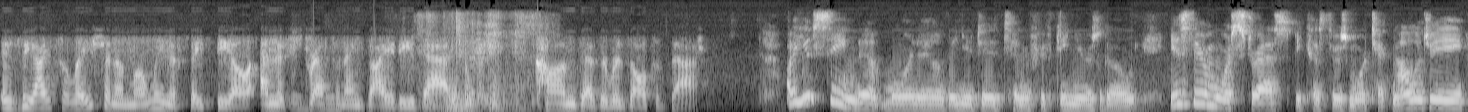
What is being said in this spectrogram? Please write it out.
is the isolation and loneliness they feel and the stress and anxiety that comes as a result of that. Are you seeing that more now than you did 10 or 15 years ago? Is there more stress because there's more technology?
